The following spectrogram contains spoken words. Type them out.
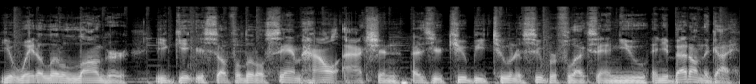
you wait a little longer, you get yourself a little Sam Howell action as your QB2 in a super flex and you and you bet on the guy.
